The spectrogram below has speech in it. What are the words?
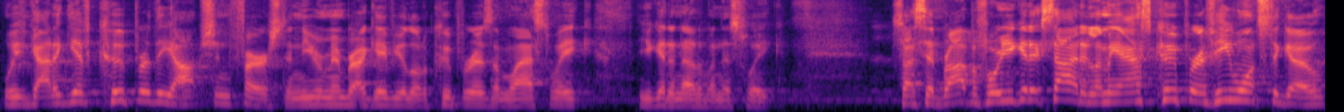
we've got to give Cooper the option first. And you remember I gave you a little Cooperism last week. You get another one this week. So I said, Brock, before you get excited, let me ask Cooper if he wants to go.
